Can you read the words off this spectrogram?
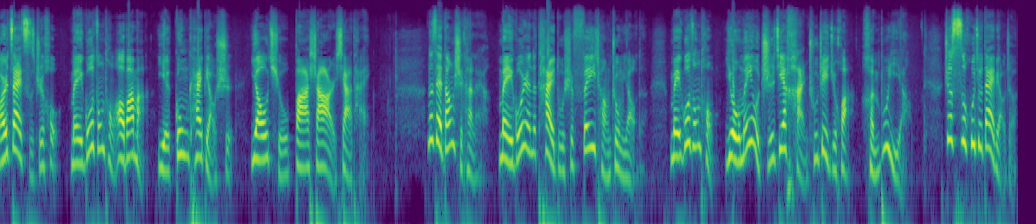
而在此之后，美国总统奥巴马也公开表示要求巴沙尔下台。那在当时看来啊，美国人的态度是非常重要的。美国总统有没有直接喊出这句话，很不一样。这似乎就代表着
